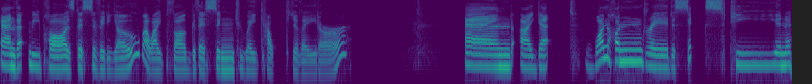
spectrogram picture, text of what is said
And let me pause this video while I plug this into a calculator. And I get 116.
